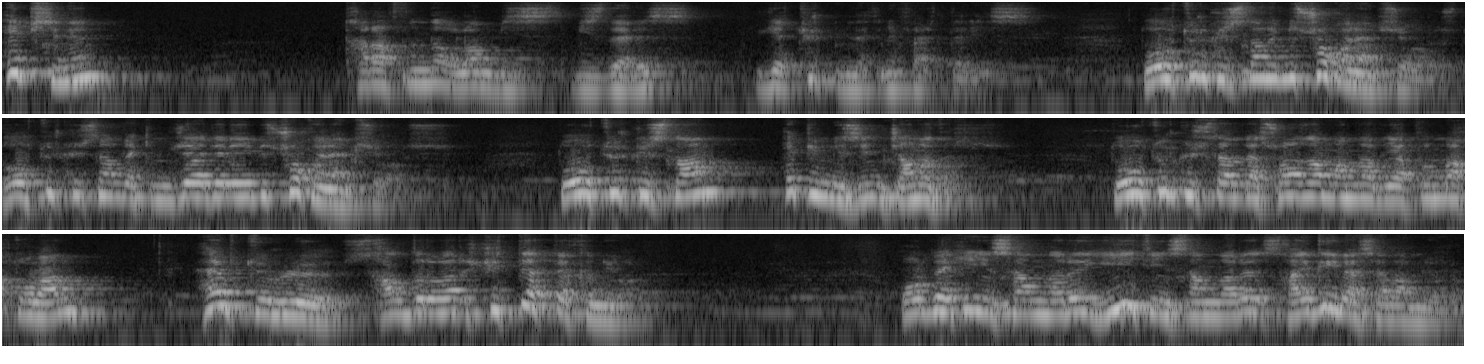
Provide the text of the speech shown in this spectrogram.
hepsinin tarafında olan biz, bizleriz. Yüce Türk milletinin fertleriyiz. Doğu Türkistan'ı biz çok önemsiyoruz. Doğu Türkistan'daki mücadeleyi biz çok önemsiyoruz. Doğu Türkistan hepimizin canıdır. Doğu Türkistan'da son zamanlarda yapılmakta olan her türlü saldırıları şiddetle kınıyorum. Oradaki insanları, yiğit insanları saygıyla selamlıyorum.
